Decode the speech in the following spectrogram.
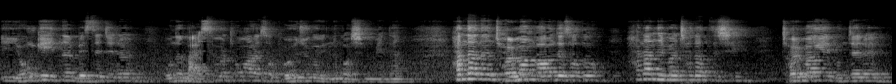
이 용기 있는 메시지를 오늘 말씀을 통하여서 보여주고 있는 것입니다. 한나는 절망 가운데서도 하나님을 찾았듯이 절망의 문제를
